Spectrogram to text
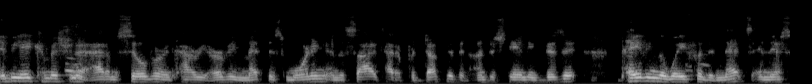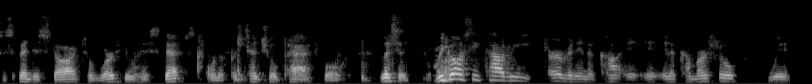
NBA Commissioner oh. Adam Silver and Kyrie Irving met this morning, and the sides had a productive and understanding visit, paving the way for the Nets and their suspended star to work through his steps on a potential path forward. Listen, we gonna see Kyrie Irving in a co- in in a commercial with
